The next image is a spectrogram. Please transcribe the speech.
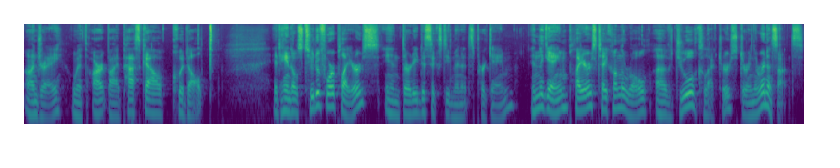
Andre with art by Pascal Quidault. It handles 2 to 4 players in 30 to 60 minutes per game. In the game, players take on the role of jewel collectors during the Renaissance,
